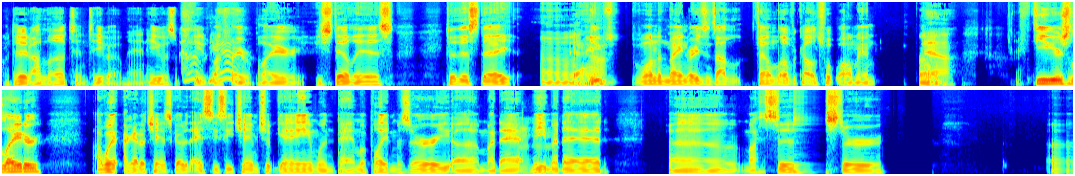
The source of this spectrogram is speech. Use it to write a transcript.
Well, dude, I love Tim Tebow, man. He was Oh, he was my favorite player. He still is to this day. Um, He was one of the main reasons I fell in love with college football, man. Um, yeah. A few years later, I went. I got a chance to go to the SEC championship game when Bama played Missouri. Uh, my dad, me, Mhm. and my dad, uh, my sister, uh,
